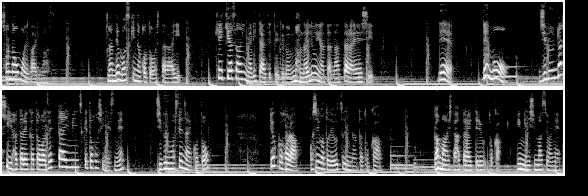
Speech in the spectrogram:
そんな思いがあります。何でも好きなことをしたらいい。ケーキ屋さんになりたいって言ってるけどまあなるんやったらなったらええし。ででも自分らしい働き方は絶対に身につけてほしいんですね。自分を捨てないこと。よくほらお仕事で鬱になったとか我慢して働いてるとか耳にしますよね。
